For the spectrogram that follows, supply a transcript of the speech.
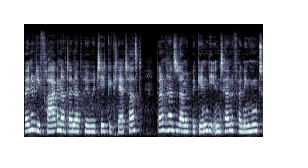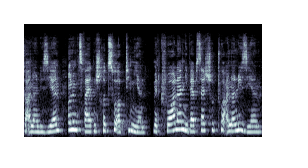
Wenn du die Frage nach deiner Priorität geklärt hast, dann kannst du damit beginnen, die interne Verlinkung zu analysieren und im zweiten Schritt zu optimieren. Mit Crawlern die Website-Struktur analysieren.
